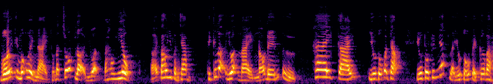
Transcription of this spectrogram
với cái mẫu hình này chúng ta chốt lợi nhuận bao nhiêu. Đấy, bao nhiêu phần trăm. Thì cái lợi nhuận này nó đến từ hai cái yếu tố quan trọng. Yếu tố thứ nhất là yếu tố về cơ bản.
